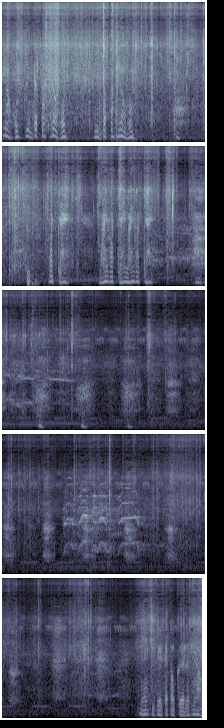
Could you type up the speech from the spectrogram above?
กิ พี่น้องผมยินกระตับพี่น้องผมดินตับตับพี่น้องผมวัดใจไม้วัดใจไม้วัดใจยังสิเกิดก็ต้องเกิดแล้วพี่น้อง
